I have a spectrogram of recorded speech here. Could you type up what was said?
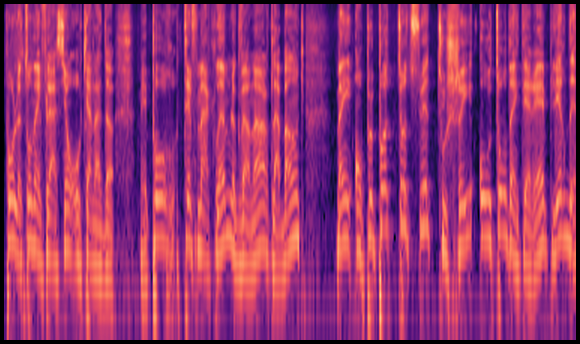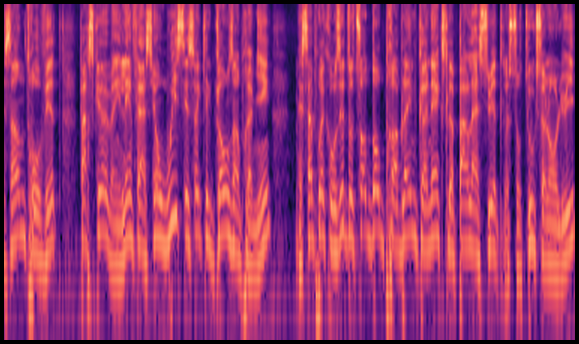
pour le taux d'inflation au Canada. Mais pour Tiff Macklem, le gouverneur de la banque, ben on peut pas tout de suite toucher au taux d'intérêt puis les redescendre trop vite parce que ben, l'inflation, oui, c'est ça qui le cause en premier, mais ça pourrait causer toutes sortes d'autres problèmes connexes par la suite. surtout que selon lui,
